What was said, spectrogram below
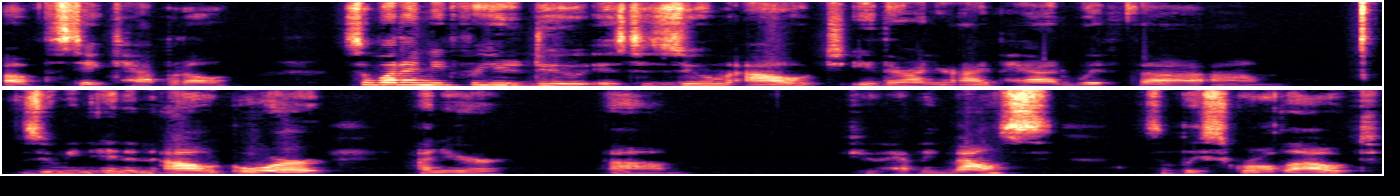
of the state capital. So what I need for you to do is to zoom out either on your iPad with uh, um, zooming in and out or on your, um, if you have a mouse, simply scroll out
